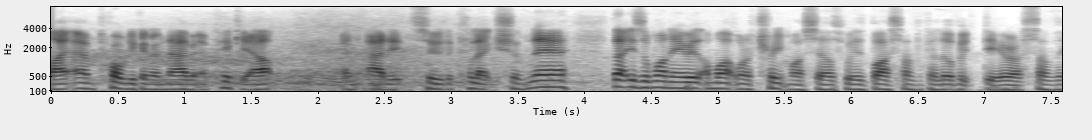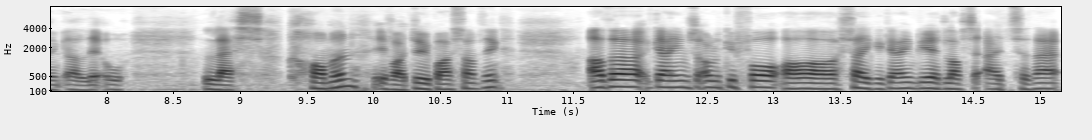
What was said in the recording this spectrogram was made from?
I am probably going to nab it and pick it up and add it to the collection there. That is the one area that I might want to treat myself with, buy something a little bit dearer, something a little less common if I do buy something. Other games I'm looking for are Sega Game Gear, I'd love to add to that.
